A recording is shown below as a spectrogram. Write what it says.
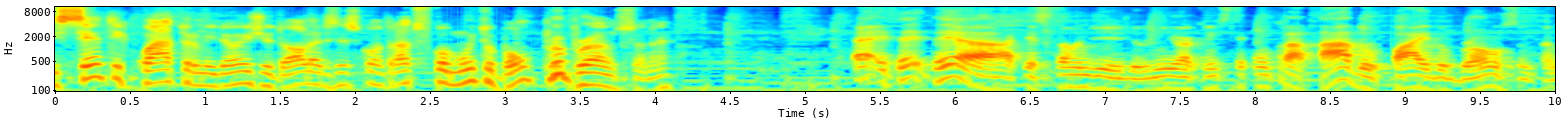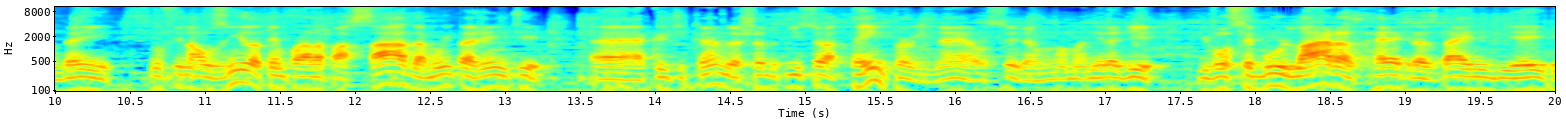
E 104 milhões de dólares, esse contrato ficou muito bom pro Brunson, né? É, e tem, tem, a questão de, do New York Knicks ter contratado o pai do Bronson também no finalzinho da temporada passada, muita gente é, criticando, achando que isso era tempering, né? Ou seja, uma maneira de, de você burlar as regras da NBA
